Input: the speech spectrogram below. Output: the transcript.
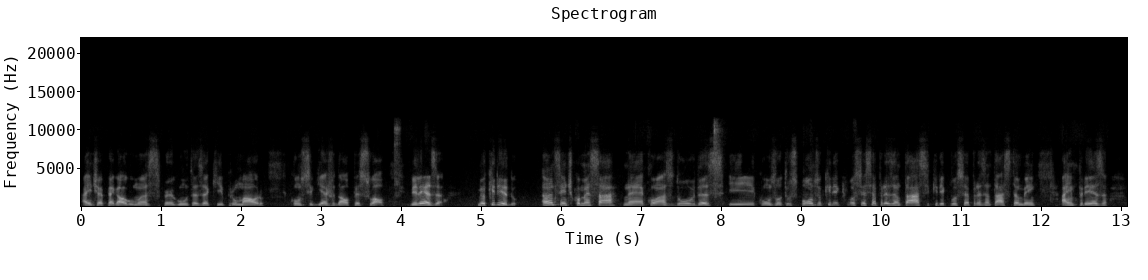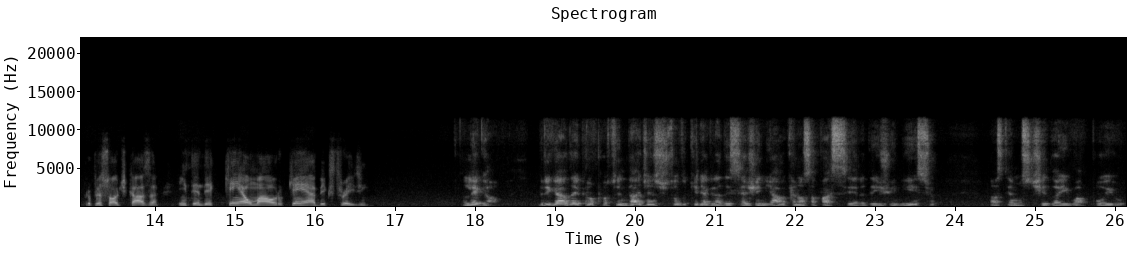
a gente vai pegar algumas perguntas aqui para o Mauro conseguir ajudar o pessoal. Beleza? Meu querido, antes de a gente começar né, com as dúvidas e com os outros pontos, eu queria que você se apresentasse, queria que você apresentasse também a empresa para o pessoal de casa entender quem é o Mauro, quem é a Bix Trading. Legal. Obrigado aí pela oportunidade. Antes de tudo, queria agradecer a Genial, que é a nossa parceira desde o início. Nós temos tido aí o apoio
